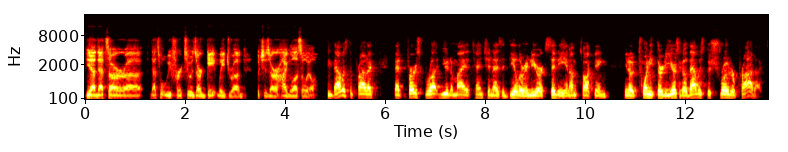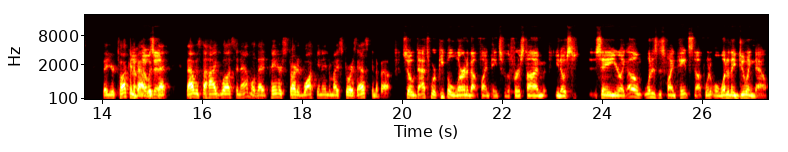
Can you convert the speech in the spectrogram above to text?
yeah, that's our uh, that's what we refer to as our gateway drug, which is our high gloss oil. That was the product that first brought you to my attention as a dealer in New York City, and I'm talking, you know, 20, 30 years ago. That was the Schroeder product that you're talking yeah, about. That was, was that that was the high gloss enamel that painters started walking into my stores asking about. So that's where people learn about fine paints for the first time. You know, say you're like, oh, what is this fine paint stuff? What, well, what are they doing now?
